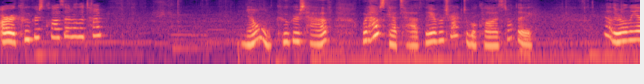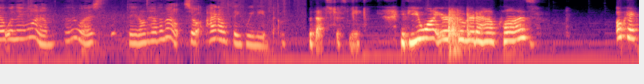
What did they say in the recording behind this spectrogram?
Are a cougar's claws out all the time? No, cougars have what house cats have. They have retractable claws, don't they? Yeah, they're only out when they want them. Otherwise, they don't have them out. So I don't think we need them. But that's just me. If you want your cougar to have claws, okay.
